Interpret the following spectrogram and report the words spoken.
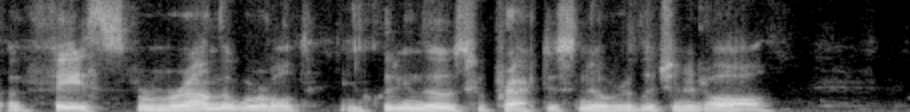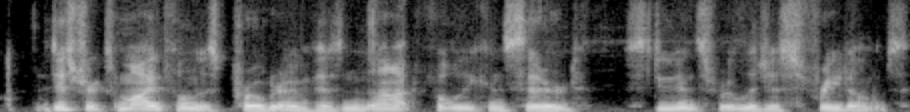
of faiths from around the world, including those who practice no religion at all. The district's mindfulness program has not fully considered students' religious freedoms.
